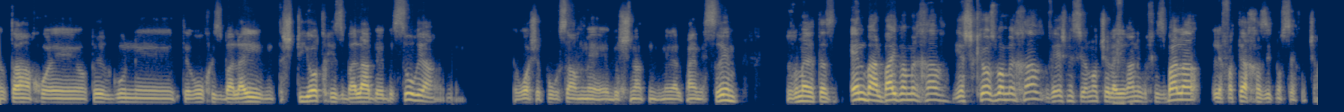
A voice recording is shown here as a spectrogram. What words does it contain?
אותה, אה, אותו ארגון אה, טרור חיזבאללאי, תשתיות חיזבאללה בסוריה, אירוע שפורסם אה, בשנת נדמה לי 2020. זאת אומרת, אז אין בעל בית במרחב, יש כאוס במרחב, ויש ניסיונות של האיראנים וחיזבאללה לפתח חזית נוספת שם.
